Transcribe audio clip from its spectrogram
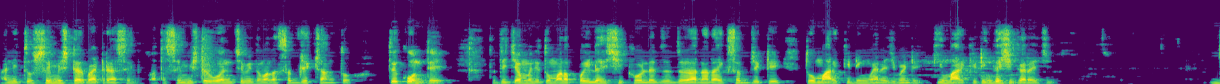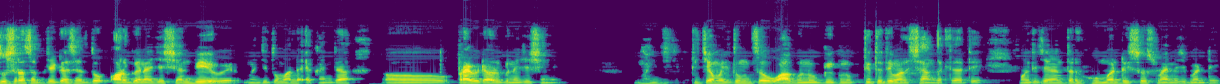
आणि तो सेमिस्टर पॅटर्न असेल. आता सेमिस्टर वनचे मी तुम्हाला सब्जेक्ट सांगतो. ते. कोणते आहे तर त्याच्यामध्ये तुम्हाला पहिलं शिकवलं जाणारा एक सब्जेक्ट आहे तो मार्केटिंग मॅनेजमेंट आहे. की मार्केटिंग कशी करायची? दुसरा सब्जेक्ट असेल तो ऑर्गनायझेशन बिहेवियर म्हणजे तुम्हाला एखाद्या प्रायव्हेट ऑर्गनायझेशन आहे. म्हणजे तिच्यामध्ये तुमचं वागणूक गिगणूक तिथं ते मला सांगितले जाते. मग त्याच्यानंतर ह्युमन रिसोर्स मॅनेजमेंट आहे.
